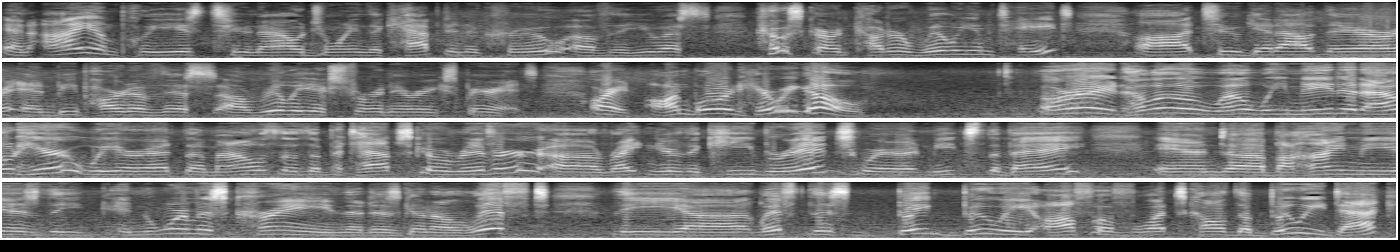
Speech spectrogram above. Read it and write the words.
And I am pleased to now join the captain and crew of the U.S. Coast Guard cutter, William Tate, uh, to get out there and be part of this uh, really extraordinary experience. All right, on board, here we go. All right, hello. Well, we made it out here. We are at the mouth of the Patapsco River, uh, right near the Key Bridge where it meets the bay. And uh, behind me is the enormous crane that is going to lift the uh, lift this big buoy off of what's called the buoy deck,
